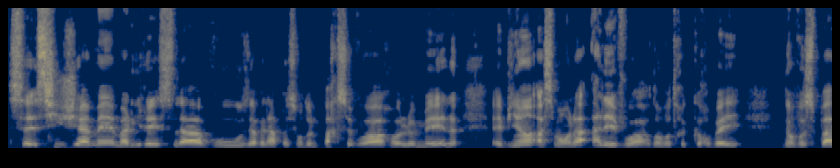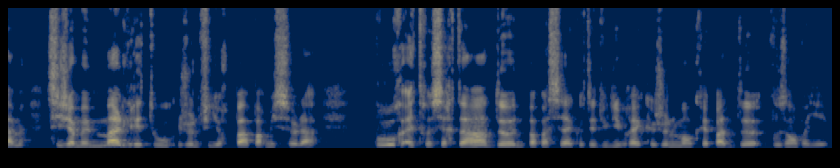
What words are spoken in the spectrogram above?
c'est si jamais, malgré cela, vous avez l'impression de ne pas recevoir le mail, eh bien, à ce moment-là, allez voir dans votre corbeille, dans vos spams, si jamais, malgré tout, je ne figure pas parmi ceux-là pour être certain de ne pas passer à côté du livret que je ne manquerai pas de vous envoyer.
